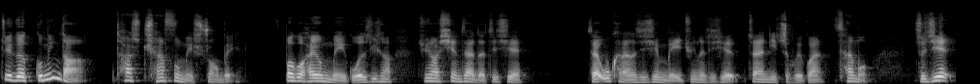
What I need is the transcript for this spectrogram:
这个国民党它是全副美式装备，包括还有美国的，就像就像现在的这些在乌克兰的这些美军的这些战地指挥官参谋，直接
